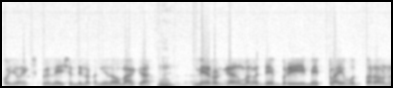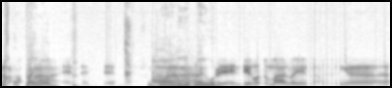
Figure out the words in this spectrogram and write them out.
po yung explanation nila kanina umaga. Mm. Meron ngang mga debris, may plywood pa raw na nakapara. plywood. And, and, uh, Ah, plywood. Kaya hindi ho dumaloy ng, uh,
